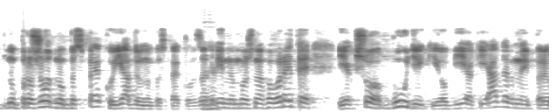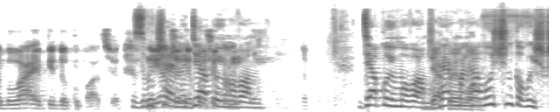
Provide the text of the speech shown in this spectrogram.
ну про жодну безпеку, ядерну безпеку, взагалі не можна говорити, якщо будь-який об'єкт ядерний перебуває під окупацією. Ну, я вже Звичайно, хочу дякуємо там- вам. Дякуємо вам. Дякуємо. Герман Галущенко вийшов.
